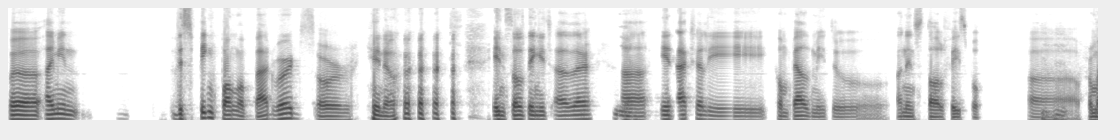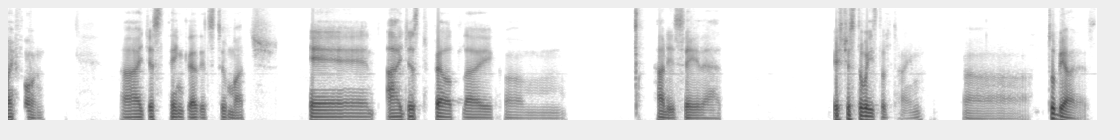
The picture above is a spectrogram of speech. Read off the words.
Well, I mean, this ping pong of bad words or you know insulting each other yeah. uh it actually compelled me to uninstall facebook hmm uh from my phone. I just think that it's too much. And i just felt like um how do you say that? It's just a waste of time uh to be honest.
